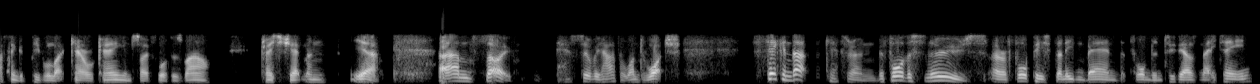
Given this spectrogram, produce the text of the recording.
I think of people like Carole King and so forth as well. Tracy Chapman, yeah. Um, so Sylvie Harper, one to watch. Second up, Catherine, Before the Snooze are a four piece Dunedin band that formed in 2018.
